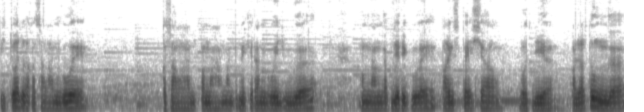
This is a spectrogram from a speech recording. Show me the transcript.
itu adalah kesalahan gue. Kesalahan pemahaman pemikiran gue juga. Menganggap diri gue paling spesial buat dia. Padahal tuh enggak.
